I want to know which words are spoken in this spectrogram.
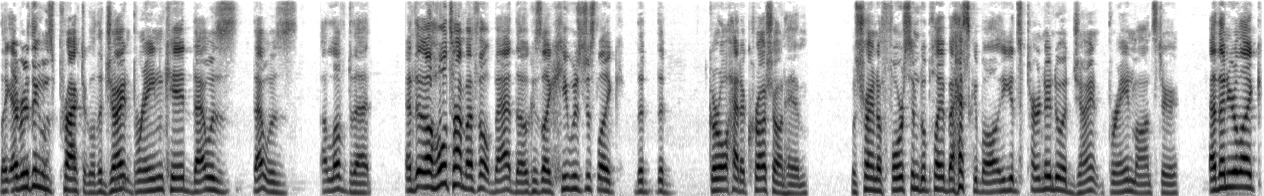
Like everything was practical. The giant brain kid, that was that was I loved that. And the, the whole time I felt bad though, because like he was just like the the girl had a crush on him, was trying to force him to play basketball. He gets turned into a giant brain monster, and then you're like,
